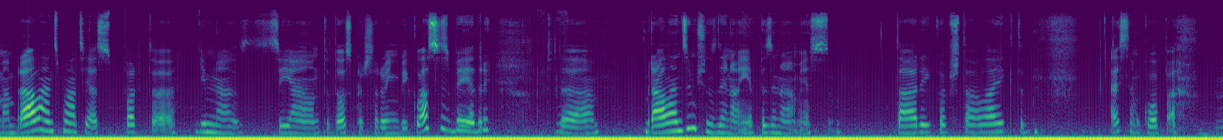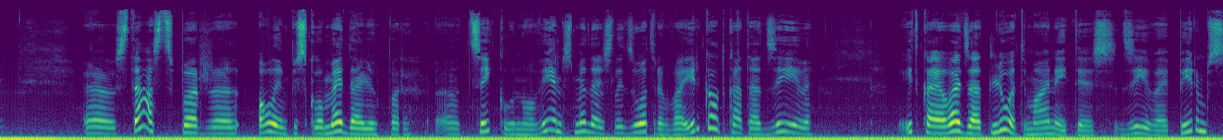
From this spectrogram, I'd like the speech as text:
man brālēns mācījās sporta gimnāzijā, un tad Oskars ar viņu bija klases biedri. Tad uh, brālēns dzimšanas dienā iepazināmies. Tā arī kopš tā laika. Esam kopā. Mhm. Stāsts par olimpisko medaļu, par ciklu no vienas medaļas līdz otram. Vai ir kaut kā tā dzīve? It kā jau vajadzētu ļoti mainīties dzīvē pirms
